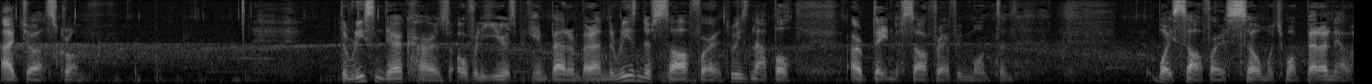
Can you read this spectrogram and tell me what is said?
Agile Scrum, the reason their cars over the years became better and better, and the reason their software, the reason Apple are updating their software every month, and why software is so much more better now,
